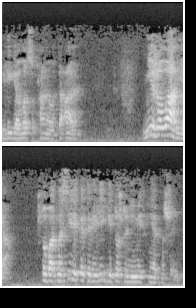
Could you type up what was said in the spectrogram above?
Религия Аллаха Субхану Ва Та'аля, не желая, чтобы относили к этой религии то, что не имеет к ней отношения.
